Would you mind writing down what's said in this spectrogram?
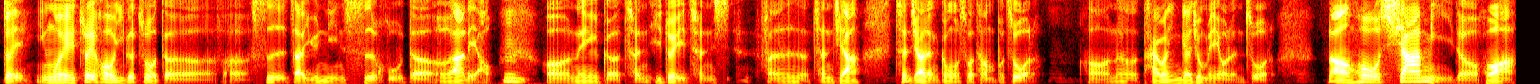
对，因为最后一个做的呃是在云林四湖的鹅阿寮，嗯，呃那个陈一对陈反正陈家陈家人跟我说他们不做了，哦、呃，那台湾应该就没有人做了。然后虾米的话，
